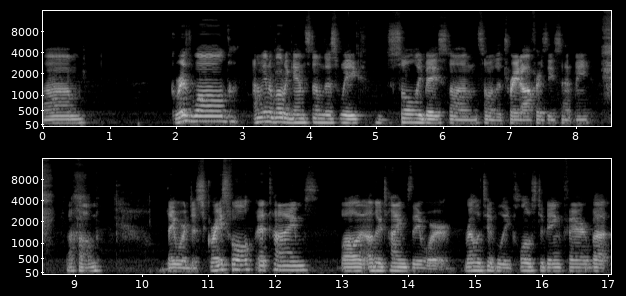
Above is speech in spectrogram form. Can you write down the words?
Um, Griswold, I'm gonna vote against him this week solely based on some of the trade offers he sent me. Um, they were disgraceful at times, while at other times they were relatively close to being fair. But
